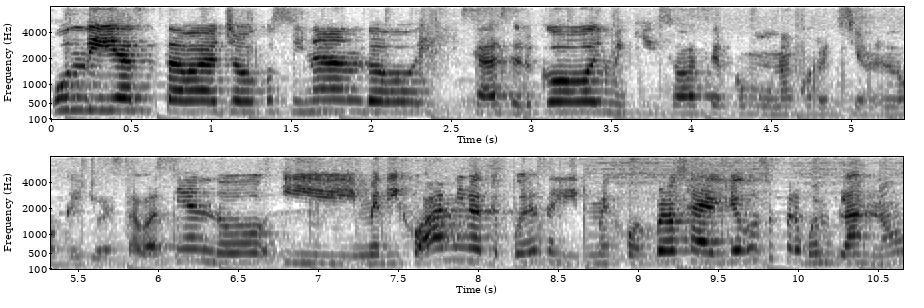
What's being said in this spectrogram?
Un día estaba yo cocinando y se acercó y me quiso hacer como una corrección en lo que yo estaba haciendo y me dijo, ah, mira, te puede salir mejor. Pero, o sea, él llegó súper buen plan, ¿no?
